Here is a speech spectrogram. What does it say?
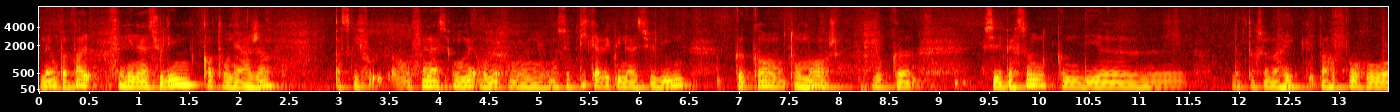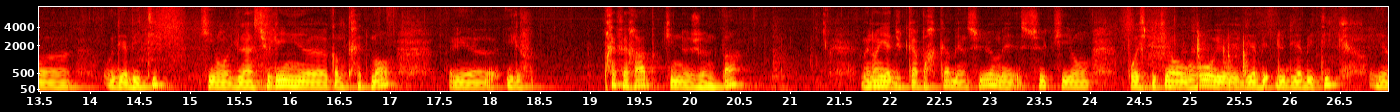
Mais on peut pas faire une insuline quand on est à jeun. Parce qu'il faut, on, fait on, met, on, se pique avec une insuline que quand on mange. Donc, chez les personnes, comme dit euh, Dr Chamarik, par rapport aux, aux, diabétiques qui ont de l'insuline comme traitement, euh, il est préférable qu'ils ne jeûnent pas. Maintenant, il y a du cas par cas, bien sûr, mais ceux qui ont, pour expliquer en gros, le, diabétique, il y a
